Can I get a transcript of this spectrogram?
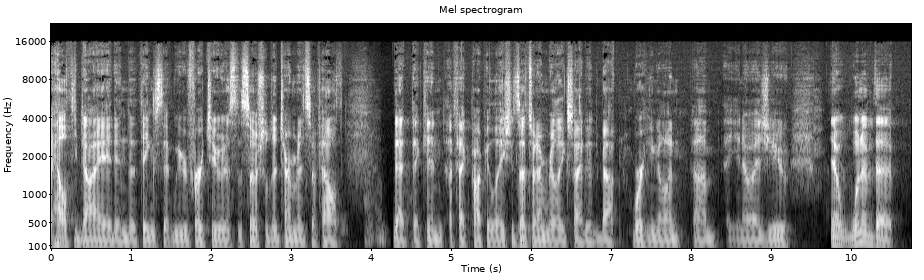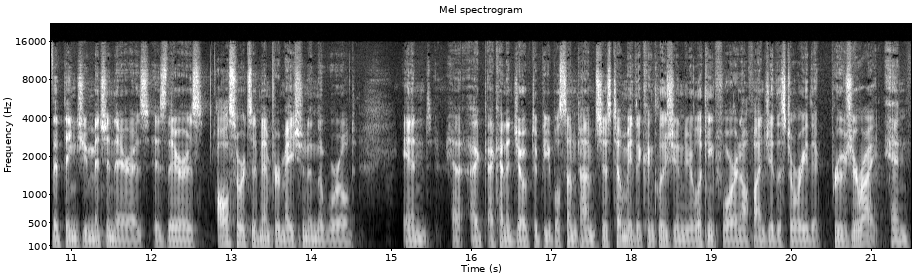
a healthy diet and the things that we refer to as the social determinants of health that that can affect populations. That's what I'm really excited about working on. Um, you know, as you, you know, one of the the things you mentioned there is is there is all sorts of information in the world and I, I kind of joke to people sometimes, just tell me the conclusion you're looking for, and I'll find you the story that proves you're right. And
